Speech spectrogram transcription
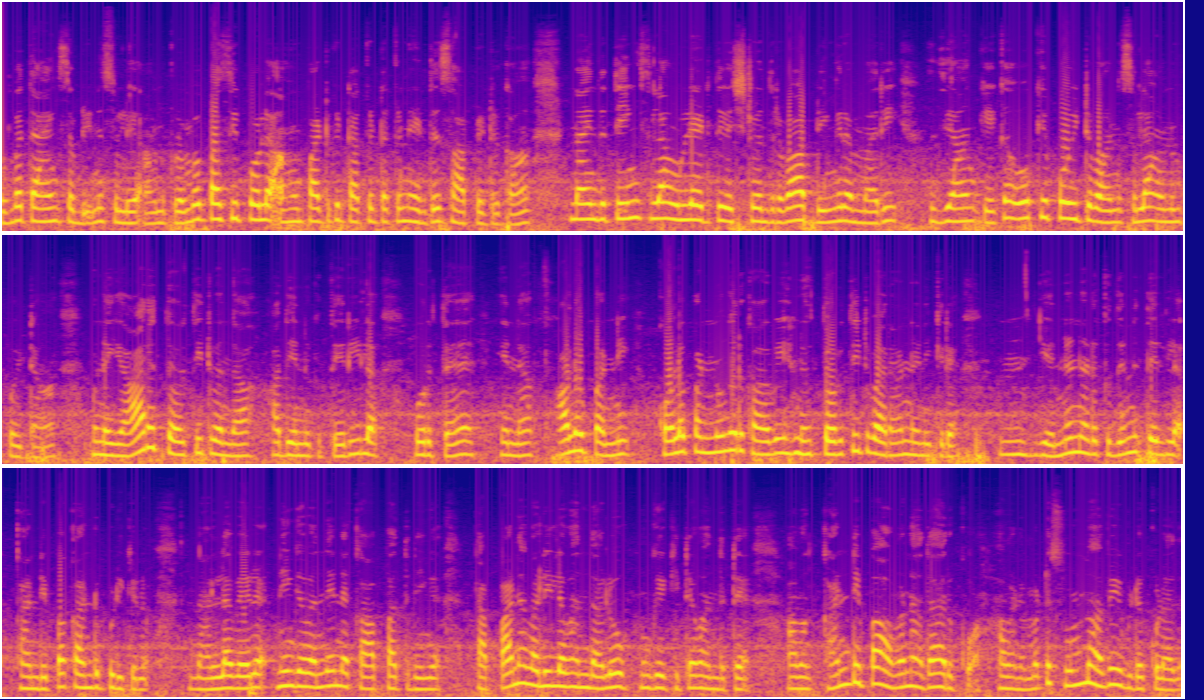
ரொம்ப தேங்க்ஸ் அப்படின்னு சொல்லி அவனுக்கு ரொம்ப பசி போல் அவன் பாட்டுக்கு டக்கு டக்குன்னு எடுத்து சாப்பிட்டுட்டு இருக்கான் நான் இந்த திங்ஸ்லாம் உள்ளே எடுத்து வச்சுட்டு வந்துடுவா அப்படிங்கிற மாதிரி ஜியாங் கேட்க ஓகே போயிட்டு வான்னு சொல்ல அவனும் போயிட்டான். உன்னை யாரை துரத்திட்டு வந்தா? அது எனக்கு தெரியல. ஒருத்தன் என்னை ஃபாலோ பண்ணி கொலை பண்ணுங்கிறக்காகவே என்னை துரத்திட்டு வரான்னு நினைக்கிறேன். ம், என்ன நடக்குதுன்னு தெரியல. கண்டிப்பாக கண்டுபிடிக்கணும். நல்ல வேலை நீங்கள் வந்து என்னை காப்பாற்றுனீங்க தப்பான வழியில் வந்தாலும் உங்ககிட்ட வந்துட்டேன். அவன் கண்டிப்பாக அவனாக தான் இருக்கும். அவனை மட்டும் சும்மாவே விடக்கூடாது.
